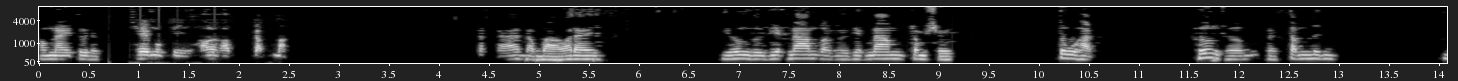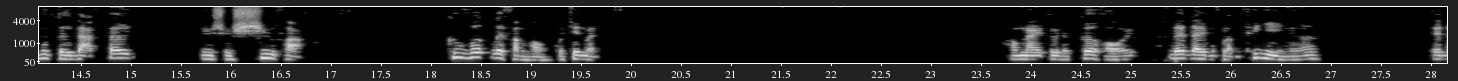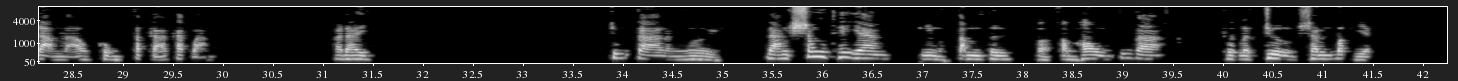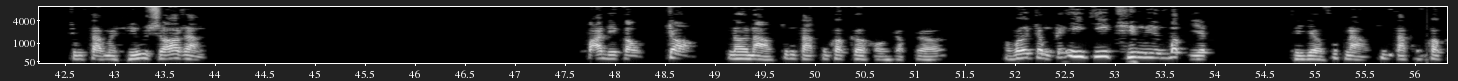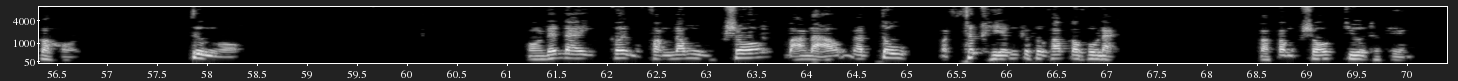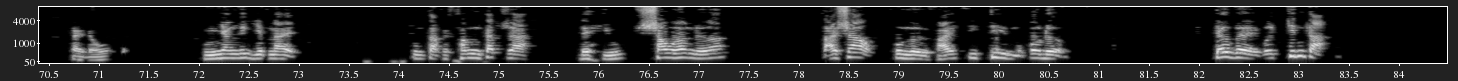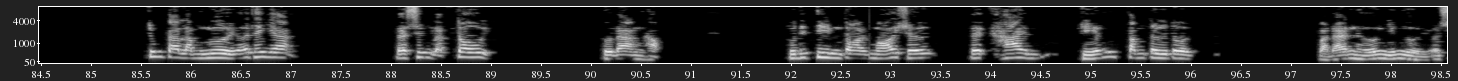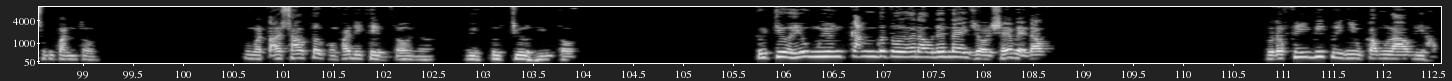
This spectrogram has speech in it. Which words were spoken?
hôm nay tôi được thêm một kỳ hội họp gặp mặt. Tất cả đồng bào ở đây, giữa người Việt Nam và người Việt Nam trong sự tu hành, hướng thượng về tâm linh, muốn tự đạt tới những sự siêu phàm, cứu vớt lấy phần hồn của chính mình. Hôm nay tôi được cơ hội đến đây một lần thứ nhì nữa để đàm đạo cùng tất cả các bạn. Ở đây, chúng ta là người đang sống thế gian, nhưng mà tâm tư và phần hồn chúng ta thuộc là trường sanh bất diệt. Chúng ta mới hiểu rõ rằng, quả địa cầu chọn nơi nào chúng ta cũng có cơ hội gặp gỡ. Với trong cái ý chí thiên liêng bất diệt, thì giờ phút nào chúng ta cũng có cơ hội tương ngộ. Còn đến đây có một phần đông số bạn đạo đã tu và thực hiện cái phương pháp công phu này. Và có một số chưa thực hiện đầy đủ. Nhân cái dịp này, chúng ta phải phân tách ra để hiểu sâu hơn nữa tại sao con người phải đi tìm một con đường trở về với chính tạng chúng ta làm người ở thế gian đã xưng là tôi. Tôi đang học. Tôi đi tìm tòi mọi sự để khai triển tâm tư tôi và đã ảnh hưởng những người ở xung quanh tôi. Nhưng mà tại sao tôi còn phải đi tìm tôi nữa? Vì tôi chưa hiểu tôi. Tôi chưa hiểu nguyên căn của tôi ở đâu đến đây rồi sẽ về đâu. Tôi đã phí biết bao nhiêu công lao đi học.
